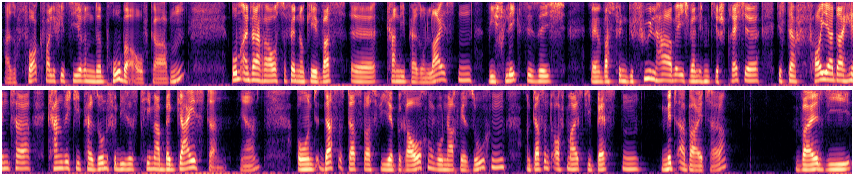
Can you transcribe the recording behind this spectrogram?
also vorqualifizierende Probeaufgaben, um einfach herauszufinden, okay, was äh, kann die Person leisten, wie schlägt sie sich, äh, was für ein Gefühl habe ich, wenn ich mit ihr spreche, ist da Feuer dahinter, kann sich die Person für dieses Thema begeistern, ja. Und das ist das, was wir brauchen, wonach wir suchen. Und das sind oftmals die besten Mitarbeiter, weil sie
